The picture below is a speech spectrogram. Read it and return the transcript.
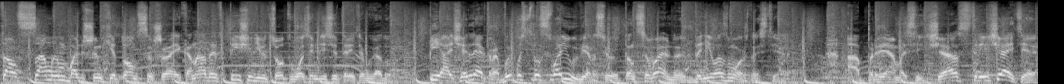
стал самым большим хитом США и Канады в 1983 году. PH Electro выпустил свою версию, танцевальную до невозможности. А прямо сейчас встречайте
